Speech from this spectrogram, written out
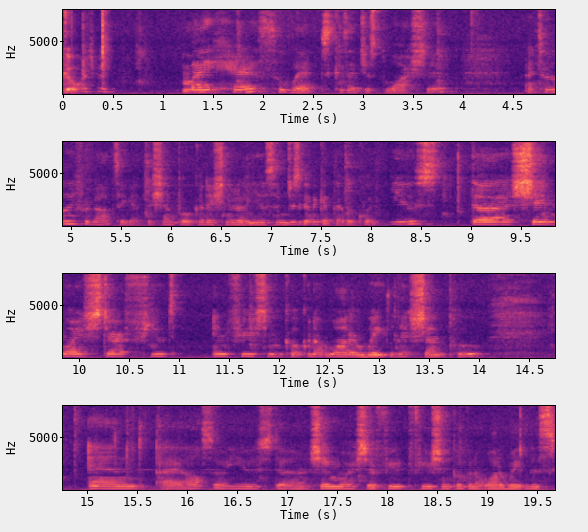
Go watch it. My hair is wet because I just washed it. I totally forgot to get the shampoo conditioner that I use, so I'm just gonna get that real quick. Use the Shea Moisture Fruit Infusion Coconut Water Weightless Shampoo. And I also used the Shea Moisture Fusion Coconut Water Weightless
